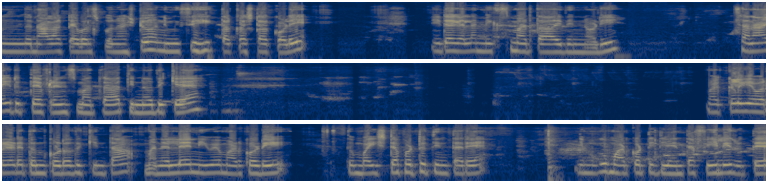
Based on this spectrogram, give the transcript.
ಒಂದು ನಾಲ್ಕು ಟೇಬಲ್ ಸ್ಪೂನ್ ಅಷ್ಟು. ನಿಮಗೆ ಸಿಹಿಗೆ ತಕ್ಕಷ್ಟು ಹಾಕ್ಕೊಳ್ಳಿ ನೀಟಾಗೆಲ್ಲ ಮಿಕ್ಸ್ ಮಾಡ್ತಾ ಇದ್ದೀನಿ ನೋಡಿ. ಚೆನ್ನಾಗಿರುತ್ತೆ ಫ್ರೆಂಡ್ಸ್ ಮಾತ್ರ ತಿನ್ನೋದಕ್ಕೆ. ಮಕ್ಕಳಿಗೆ ಹೊರಗಡೆ ತಂದು ಕೊಡೋದಕ್ಕಿಂತ ಮನೆಯಲ್ಲೇ ನೀವೇ ಮಾಡಿಕೊಡಿ. ತುಂಬ ಇಷ್ಟಪಟ್ಟು ತಿಂತಾರೆ. ನಿಮಗೂ ಮಾಡಿಕೊಟ್ಟಿದ್ದೀವಿ ಅಂತ ಫೀಲ್ ಇರುತ್ತೆ.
